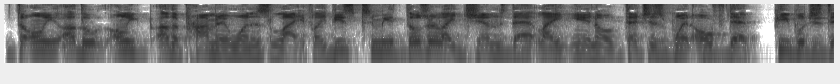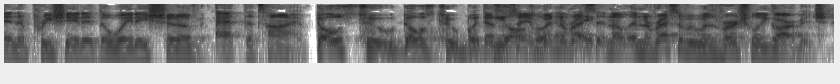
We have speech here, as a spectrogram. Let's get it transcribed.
the only other, only other prominent one is Life. Like these to me, those are like gems that like you know that just went over that people just didn't appreciate it the way they should have at the time. Those two, those two. But That's he what I'm saying. also But the rest, like, and, the, and the rest of it was virtually garbage.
